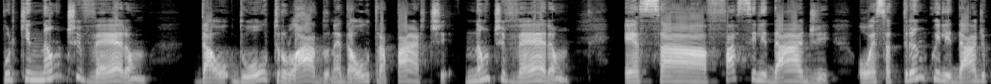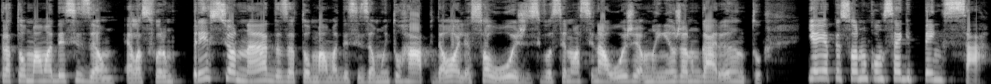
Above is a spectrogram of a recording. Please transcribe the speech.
porque não tiveram da, do outro lado, né, da outra parte, não tiveram essa facilidade ou essa tranquilidade para tomar uma decisão. Elas foram pressionadas a tomar uma decisão muito rápida. Olha, só hoje, se você não assinar hoje, amanhã eu já não garanto. E aí a pessoa não consegue pensar.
